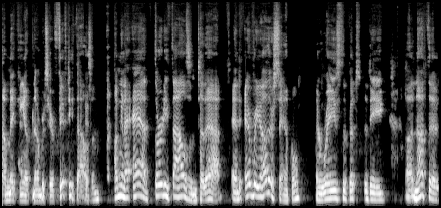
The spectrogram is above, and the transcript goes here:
I'm making up numbers here, 50,000, I'm going to add 30,000 to that and every other sample and raise the, the uh, not the,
